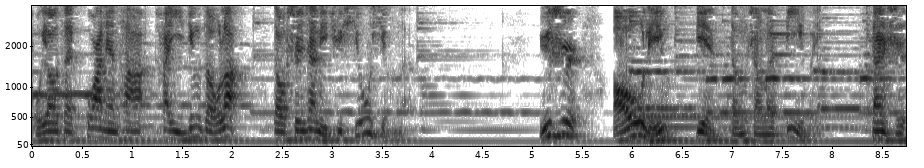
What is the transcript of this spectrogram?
不要再挂念他，他已经走了，到深山里去修行了。于是敖灵便登上了帝位，但是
